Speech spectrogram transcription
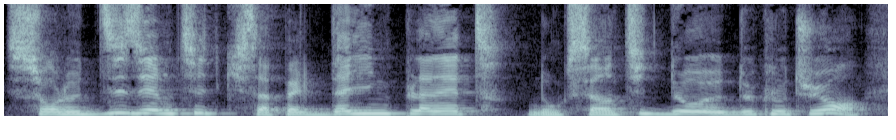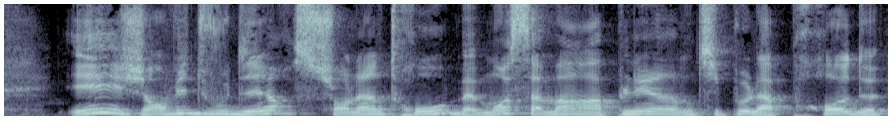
Sur le dixième titre qui s'appelle Dying Planet, donc c'est un titre de, clôture, et j'ai envie de vous dire, sur l'intro, ben moi ça m'a rappelé un petit peu la prod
